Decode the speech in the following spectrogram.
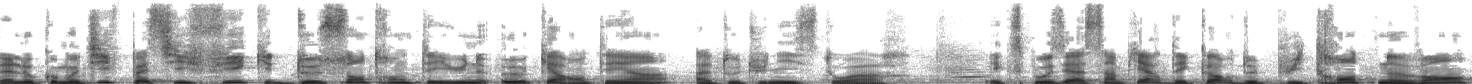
La locomotive Pacifique 231E41 a toute une histoire. Exposée à Saint-Pierre-des-Corps depuis 39 ans,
